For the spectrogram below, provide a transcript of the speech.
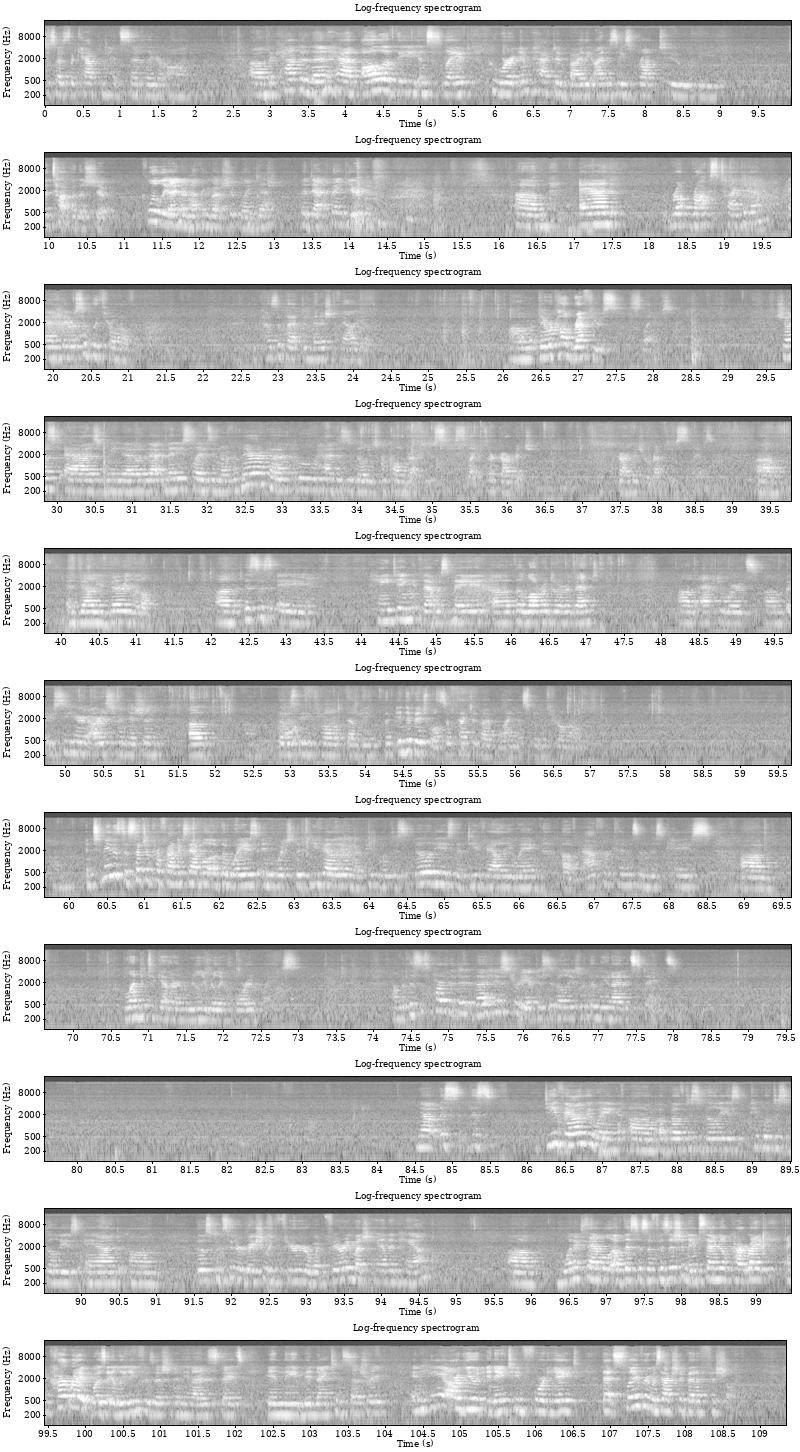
Just as the captain had said later on. Um, the captain then had all of the enslaved who were impacted by the eye disease brought to the, the top of the ship. Clearly, I know nothing about ship language. The deck, thank you. Um, and ro- rocks tied to them, and they were simply thrown overboard because of that diminished value. Um, they were called refuse slaves. Just as we know that many slaves in North America who had disabilities were called refuse slaves, or garbage, garbage or refuse slaves, um, and valued very little. Um, this is a painting that was made of the Le Rodeur event um, afterwards, um, but you see here an artist's rendition of um, those being thrown, them being, the individuals affected by blindness being thrown over. Um, And to me, this is such a profound example of the ways in which the devaluing of people with disabilities, the devaluing of Africans in this case, um, blended together in really, really horrid ways. Um, but this is part of the, the history of disabilities within the United States. Now, this, this devaluing um, of both disabilities, people with disabilities, and um, those considered racially inferior went very much hand in hand. Um, one example of this is a physician named Samuel Cartwright, and Cartwright was a leading physician in the United States in the mid-19th century, and he argued in 1848 that slavery was actually beneficial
